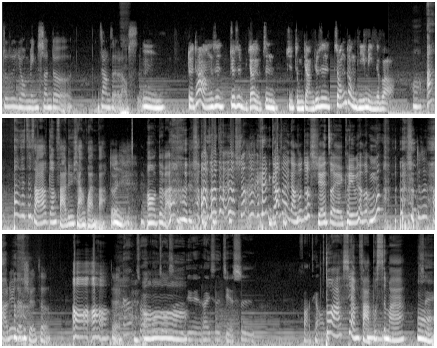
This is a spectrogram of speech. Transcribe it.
就是有名声的这样子的老师。嗯，对他好像是就是比较有政，就怎么讲，就是总统提名的吧。哦啊，但是至少要跟法律相关吧？对，嗯哦，对吧？我想说对，学，因为你刚才讲说就学者也可以，我想说嗯，就是法律的学者。哦哦哦，对，主要工作是有点类似解释法条，对啊，宪法不是吗？嗯，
